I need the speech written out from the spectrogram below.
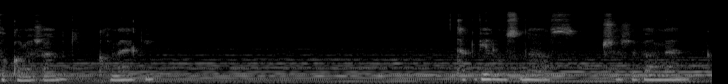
do koleżanki, kolegi. Tak wielu z nas przeżywa lęk.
